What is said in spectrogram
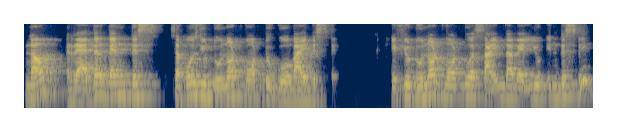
Now, rather than this, suppose you do not want to go by this way. If you do not want to assign the value in this way,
